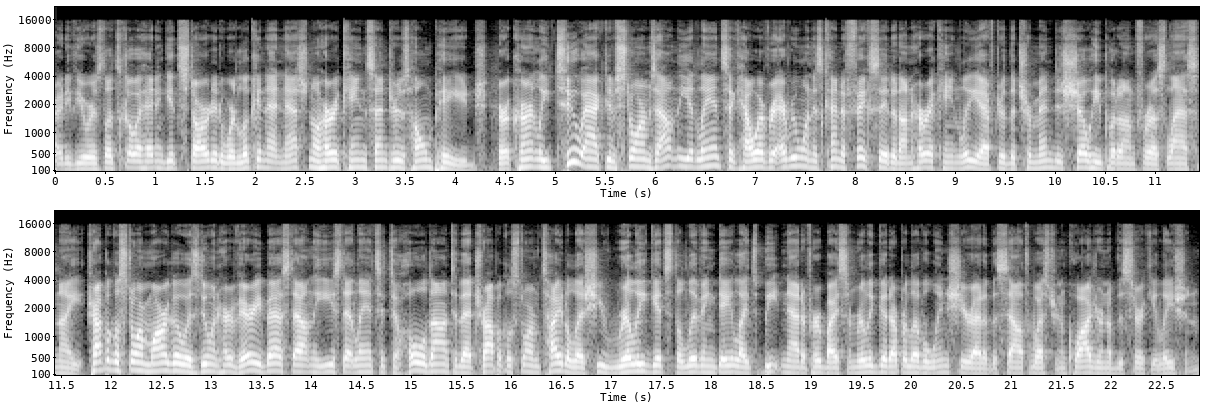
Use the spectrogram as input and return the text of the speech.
Alrighty, viewers, let's go ahead and get started. We're looking at National Hurricane Center's homepage. There are currently two active storms out in the Atlantic. However, everyone is kind of fixated on Hurricane Lee after the tremendous show he put on for us last night. Tropical Storm Margot is doing her very best out in the East Atlantic to hold on to that tropical storm title as she really gets the living daylights beaten out of her by some really good upper level wind shear out of the southwestern quadrant of the circulation.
